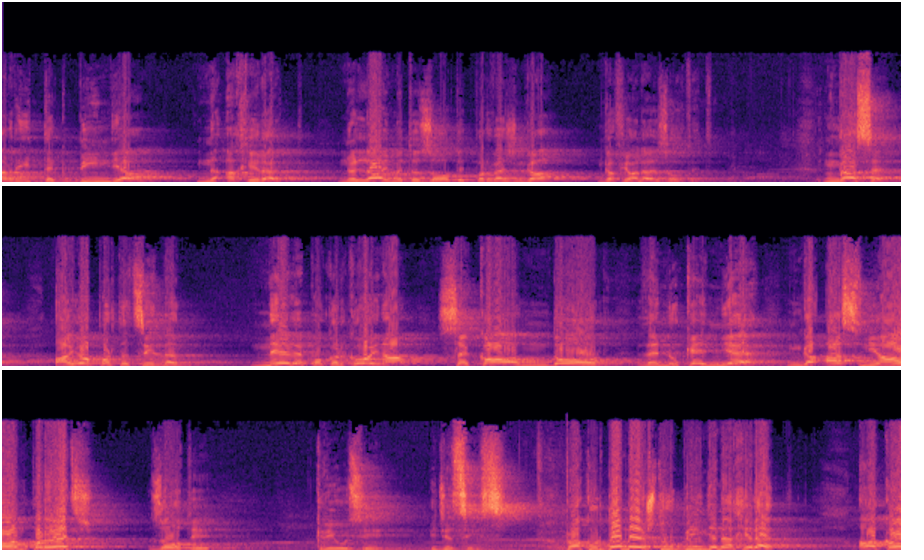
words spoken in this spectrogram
arrit tek bindja në ahiret, në lajmet e Zotit përveç nga nga fjala e Zotit. Nga se ajo për të cilën neve po kërkojna s'e ka në dorë dhe nuk e njeh nga asnjë anë përveç Zoti krijuesi i gjithësisë pra kur do me e shtu bindje në ahiret A ka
